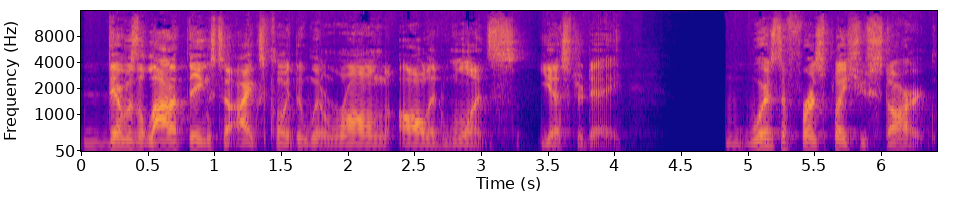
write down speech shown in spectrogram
there was a lot of things to Ike's point that went wrong all at once yesterday. Where's the first place you start?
